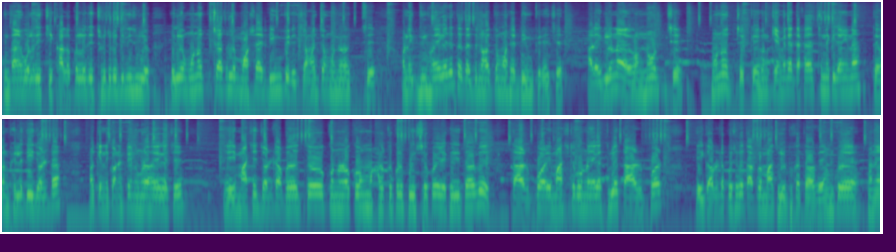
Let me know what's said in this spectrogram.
কিন্তু আমি বলে দিচ্ছি, কালো কালো যে ছোটো ছোটো জিনিসগুলো, এগুলো মনে হচ্ছে আসলে মশায় ডিম পেরেছে আমার যা মনে হচ্ছে। অনেক দিন হয়ে গেছে তো, তার জন্য হয়তো মশায় ডিম পেরেছে আর এগুলো না এখন নড়ছে, মনে হচ্ছে এখন ক্যামেরায় দেখা যাচ্ছে নাকি জানি না, তো এখন ফেলে দিই জলটা। আর কেন অনেকটাই নোংরা হয়ে গেছে। এই মাছের জলটা আপাতত কোনো রকম হালকা করে পরিষ্কার করে রেখে দিতে হবে। তারপর এই মাছটাকে অন্য জায়গায় তুলে, তারপর এই গাবলাটা পরিষ্কার করে তারপর মাছগুলো ঢুকাতে হবে। এমন করে মানে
